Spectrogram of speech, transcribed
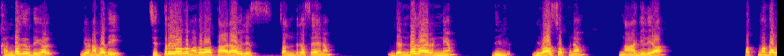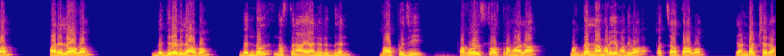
ഖണ്ഡകൃതികൾ ഗണപതി ചിത്രയോഗം അഥവാ താരാവലി ചന്ദ്രസേനം ദണ്ഡകാരണ്യം ദിവ- ദിവാസ്വപ്നം നാഗിലിയ പത്മദളം പരലോകം ബദ്രവിലാപം ദന്തനസ്ഥനായ അനിരുദ്ധൻ ബാപ്പുജി ഭഗവത് സ്തോത്രമാല മഗ്ദല്ലാമറിയം അതിവ പശ്ചാത്താപം രണ്ടക്ഷരം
